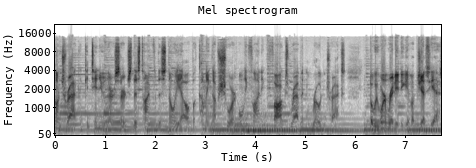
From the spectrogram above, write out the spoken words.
On track and continuing our search, this time for the snowy owl, but coming up short, only finding fox, rabbit, and rodent tracks. But we weren't ready to give up just yet.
